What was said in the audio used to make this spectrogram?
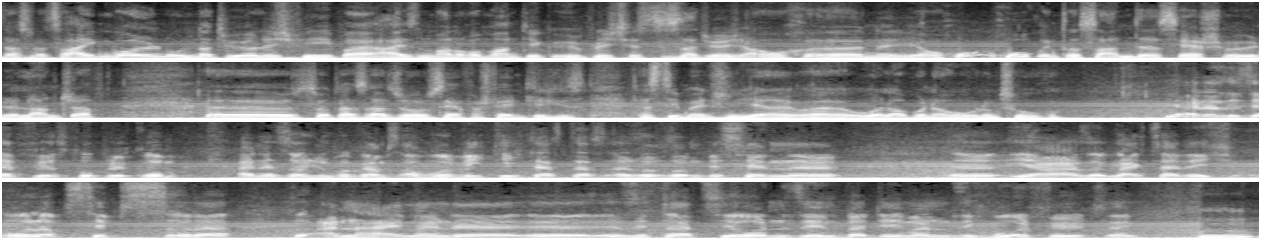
das wir zeigen wollen. Und natürlich, wie bei Eisenbahnromantik üblich, ist es natürlich auch eine hochinteressante, sehr schöne Landschaft, äh, sodass also sehr verständlich ist, dass die Menschen hier äh, Urlaub und Erholung suchen. Ja, das ist ja fürs Publikum eines solchen Programms auch wohl wichtig, dass das also so ein bisschen, äh, äh, ja, so gleichzeitig Urlaubstipps oder so anheimelnde äh, Situationen sind, bei denen man sich wohlfühlt. Ne?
